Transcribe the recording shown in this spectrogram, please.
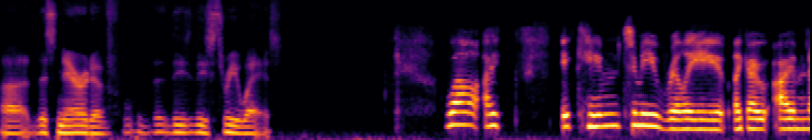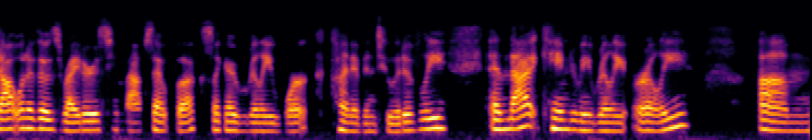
uh, this narrative th- these these three ways? Well, I it came to me really like I I'm not one of those writers who maps out books. Like I really work kind of intuitively, and that came to me really early um,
